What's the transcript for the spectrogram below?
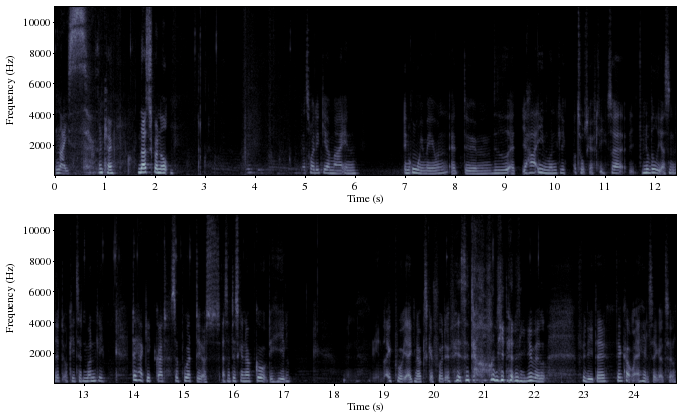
Nice. Okay. Lad os gå ned. Jeg tror, det giver mig en, en ro i maven at øh, vide, at jeg har en mundtlig og to skriftlige. Så nu ved jeg sådan lidt, okay, til den mundtlige. Det her gik godt, så burde det også, altså det skal nok gå det hele. Men ændrer ikke på, at jeg ikke nok skal få det pisse dårligt alligevel. Fordi det, det kommer jeg helt sikkert til.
